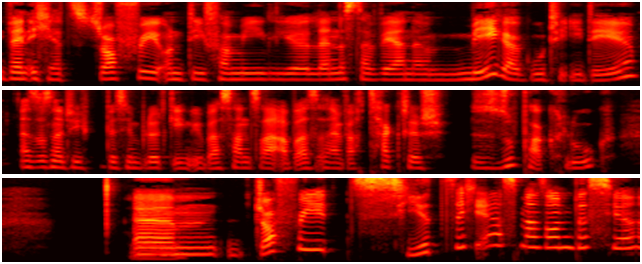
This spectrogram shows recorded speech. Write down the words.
wenn ich jetzt Joffrey und die Familie Lannister wäre, eine mega gute Idee. Also ist natürlich ein bisschen blöd gegenüber Sansa, aber es ist einfach taktisch super klug. Mhm. Ähm, Joffrey ziert sich erstmal so ein bisschen.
